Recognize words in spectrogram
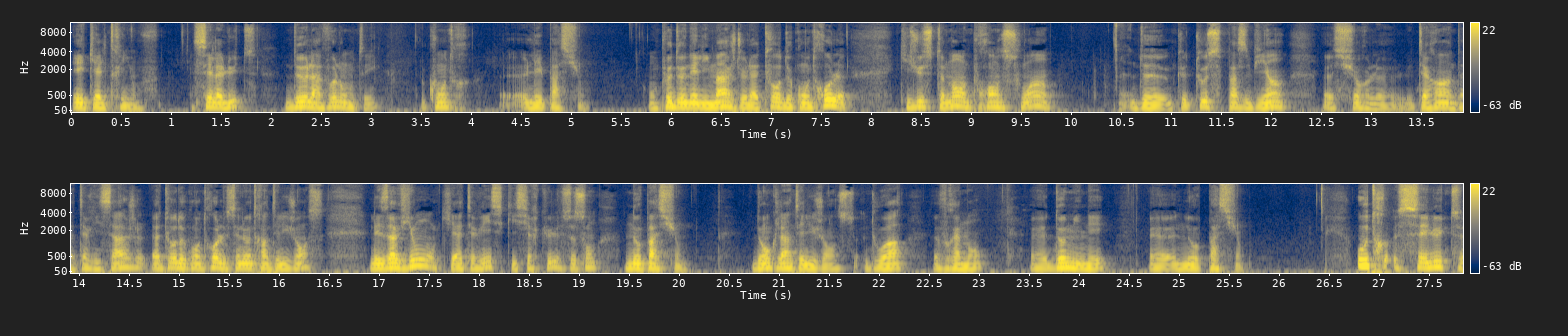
et qu'elles triomphent. C'est la lutte de la volonté contre euh, les passions. On peut donner l'image de la tour de contrôle qui justement prend soin de que tout se passe bien euh, sur le, terrain d'atterrissage. La tour de contrôle, c'est notre intelligence. Les avions qui atterrissent, qui circulent, ce sont nos passions. Donc l'intelligence doit vraiment euh, dominer euh, nos passions. Outre ces luttes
